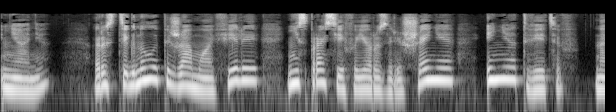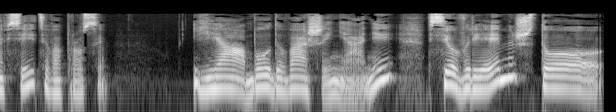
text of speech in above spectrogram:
Няня расстегнула пижаму Офелии, не спросив ее разрешения и не ответив на все эти вопросы. «Я буду вашей няней все время, что...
